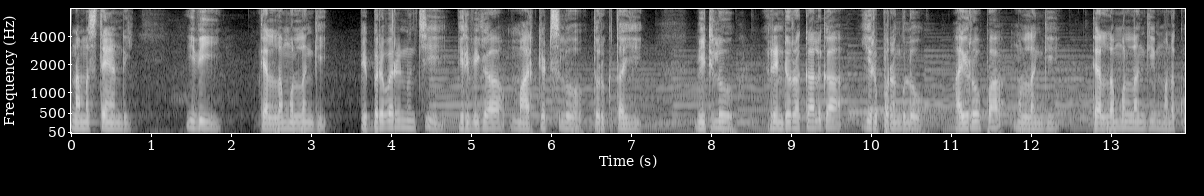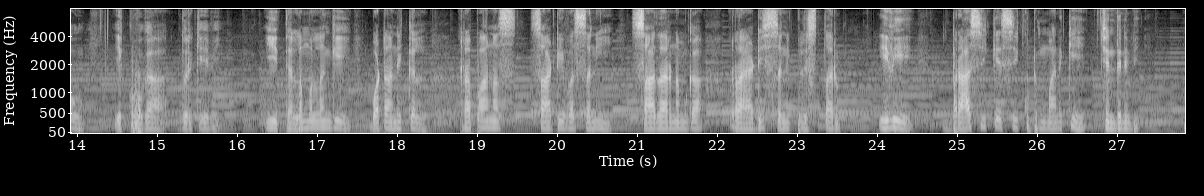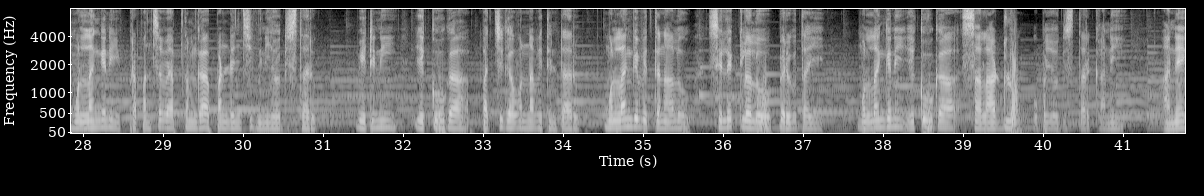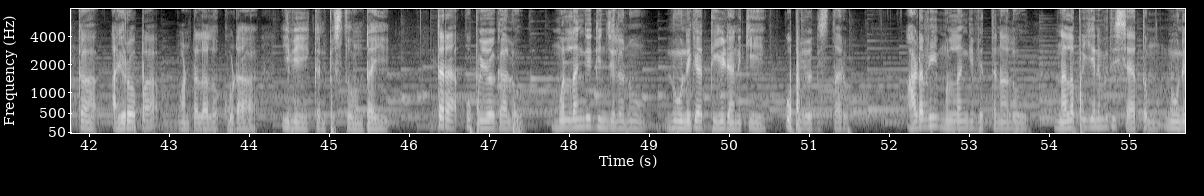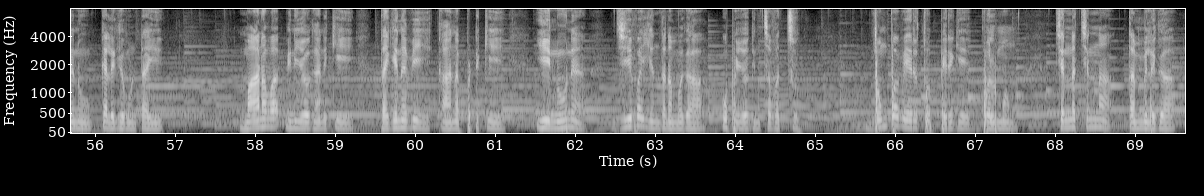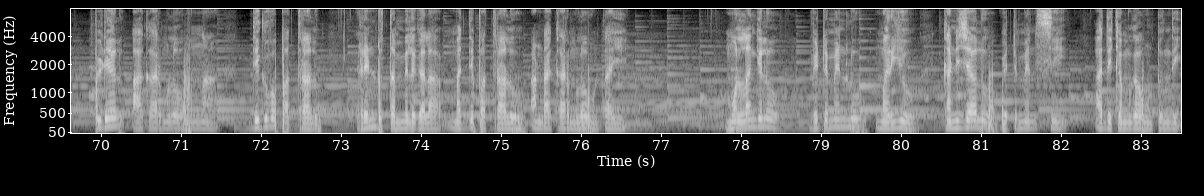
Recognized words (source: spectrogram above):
నమస్తే అండి. ఇవి తెల్ల ముల్లంగి. ఫిబ్రవరి నుంచి విరివిగా మార్కెట్స్లో దొరుకుతాయి. వీటిలో రెండు రకాలుగా ఎరుపు రంగులో ఐరోపా ముల్లంగి తెల్ల ముల్లంగి మనకు ఎక్కువగా దొరికేవి. ఈ తెల్ల ముల్లంగి బొటానికల్ రపానస్ సాటివస్ అని సాధారణంగా రాడిస్ అని పిలుస్తారు. ఇవి బ్రాసికేసి కుటుంబానికి చెందినవి. ముల్లంగిని ప్రపంచవ్యాప్తంగా పండించి వినియోగిస్తారు. వీటిని ఎక్కువగా పచ్చిగా ఉన్నవి తింటారు. ముల్లంగి విత్తనాలు సిలిక్లలో పెరుగుతాయి. ముల్లంగిని ఎక్కువగా సలాడ్లు ఉపయోగిస్తారు కానీ అనేక ఐరోపా వంటలలో కూడా ఇవి కనిపిస్తూ ఉంటాయి. ఇతర ఉపయోగాలు ముల్లంగి గింజలను నూనెగా తీయడానికి ఉపయోగిస్తారు. అడవి ముల్లంగి విత్తనాలు నలభై ఎనిమిది శాతం నూనెను కలిగి ఉంటాయి. మానవ వినియోగానికి తగినవి కానప్పటికీ ఈ నూనె జీవ ఇంధనముగా ఉపయోగించవచ్చు. దుంప వేరుతో పెరిగే గుల్మం చిన్న చిన్న తమ్మిలుగా పిడేలు ఆకారంలో ఉన్న దిగువ పత్రాలు రెండు తమ్మిలు గల మధ్య పత్రాలు అండాకారంలో ఉంటాయి. ముల్లంగిలో విటమిన్లు మరియు ఖనిజాలు విటమిన్ సి అధికంగా ఉంటుంది.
